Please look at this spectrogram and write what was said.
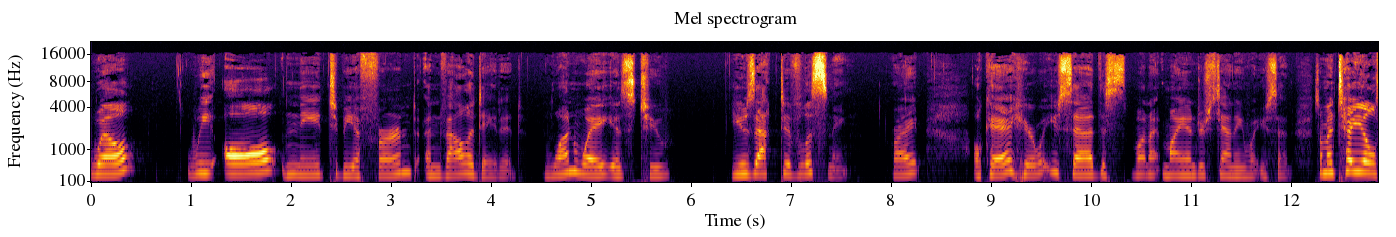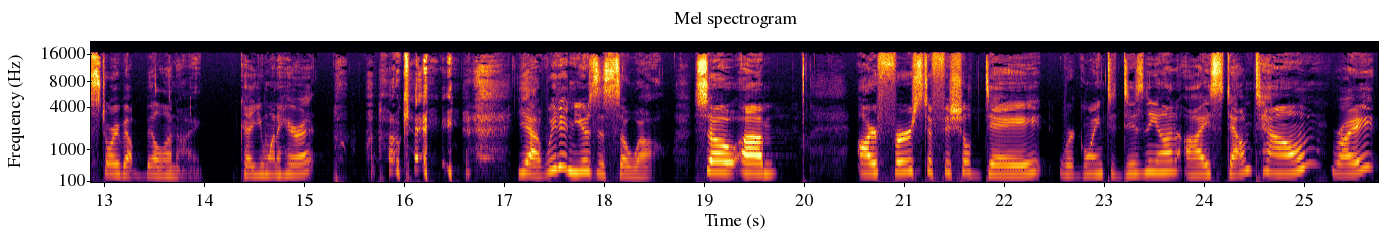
Well, we all need to be affirmed and validated. One way is to use active listening, right? Okay, I hear what you said. This is my understanding of what you said. So I'm going to tell you a little story about Bill and I. Okay, you want to hear it? okay. yeah, we didn't use this so well. So, um, our first official date, we're going to Disney on Ice downtown, right?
